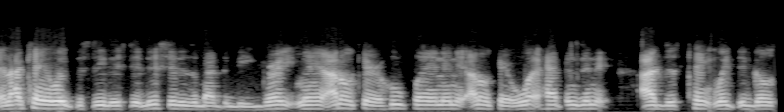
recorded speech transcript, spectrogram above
and I can't wait to see this shit. This shit is about to be great, man. I don't care who playing in it. I don't care what happens in it. I just can't wait to go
